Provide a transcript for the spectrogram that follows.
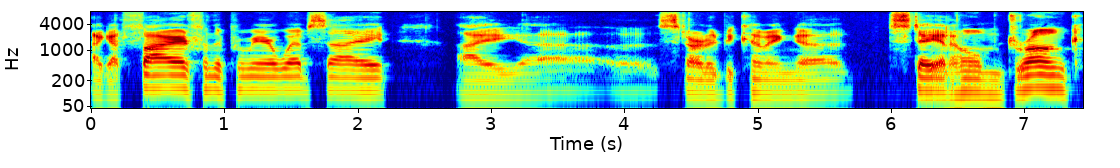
I got fired from the Premiere website. I uh, started becoming a stay at home drunk.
